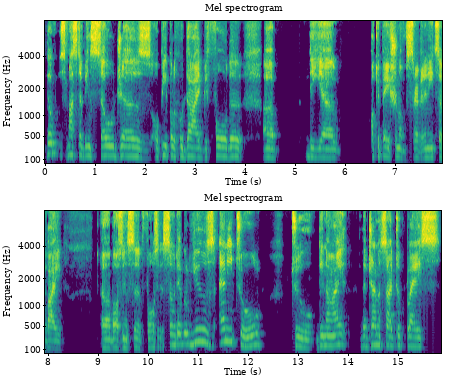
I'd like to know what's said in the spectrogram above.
Those must have been soldiers or people who died before the uh, the uh, occupation of Srebrenica by uh, Bosnian Serb forces. So they will use any tool to deny the genocide took place.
